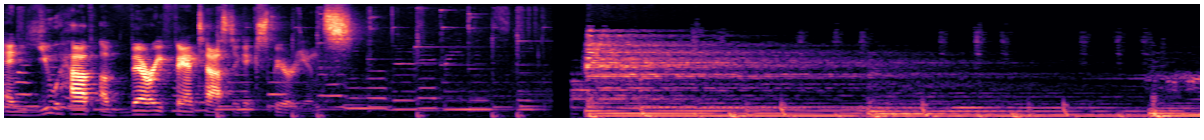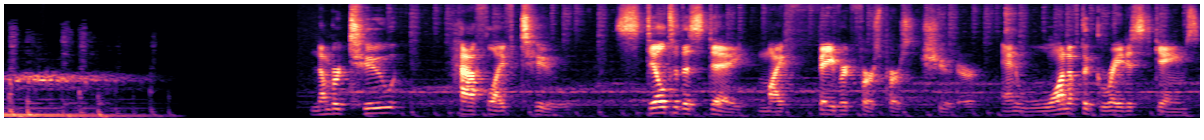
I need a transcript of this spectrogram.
and you have a very fantastic experience. Number 2, Half-Life 2. Still to this day, my favorite first-person shooter, and one of the greatest games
